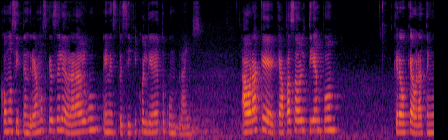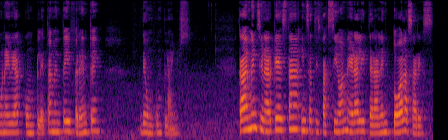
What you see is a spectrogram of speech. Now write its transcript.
como si tendríamos que celebrar algo en específico el día de tu cumpleaños. Ahora que, que ha pasado el tiempo, creo que ahora tengo una idea completamente diferente de un cumpleaños. Cabe mencionar que esta insatisfacción era literal en todas las áreas,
